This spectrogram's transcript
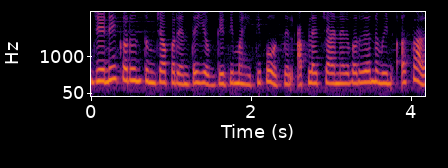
जेणेकरून तुमच्यापर्यंत योग्य ती माहिती पोहोचेल. आपल्या चॅनलवर जर नवीन असाल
